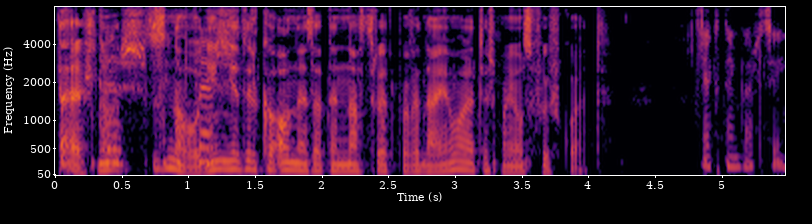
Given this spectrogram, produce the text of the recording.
Też, no Też, znowu, też. Nie, nie tylko one za ten nastrój odpowiadają, ale też mają swój wkład. Jak najbardziej.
